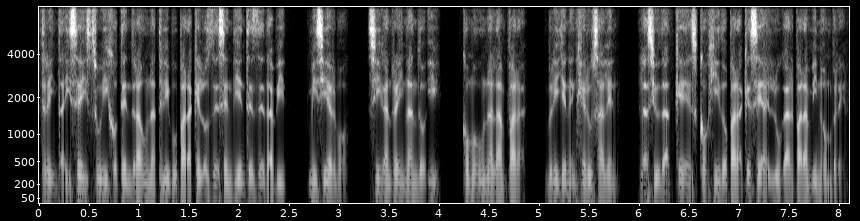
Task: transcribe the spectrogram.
36 Su hijo tendrá una tribu para que los descendientes de David, mi siervo, sigan reinando y, como una lámpara, brillen en Jerusalén, la ciudad que he escogido para que sea el lugar para mi nombre.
